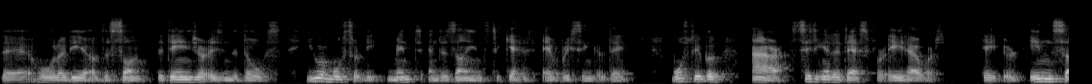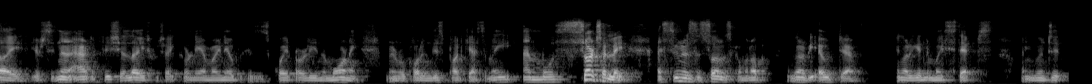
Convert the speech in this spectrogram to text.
the whole idea of the sun. The danger is in the dose. You are most certainly meant and designed to get it every single day. Most people are sitting at a desk for eight hours. Okay, you're inside, you're sitting in artificial light, which I currently am right now because it's quite early in the morning when I'm recording this podcast. And, and most certainly, as soon as the sun is coming up, I'm going to be out there. I'm going to get into my steps. I'm going to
